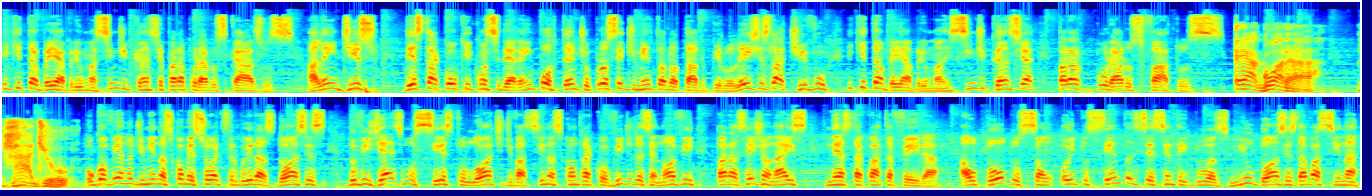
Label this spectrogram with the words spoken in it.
e que também abriu uma sindicância para apurar os casos. Além disso, destacou que considera importante o procedimento adotado pelo Legislativo e que também abriu uma sindicância para apurar os fatos. É agora. Rádio. O governo de Minas começou a distribuir as doses do 26º lote de vacinas contra a Covid-19 para as regionais nesta quarta-feira. Ao todo, são 862 mil doses da vacina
